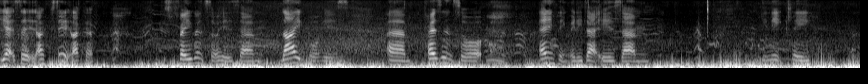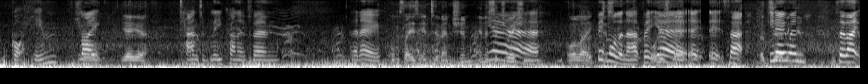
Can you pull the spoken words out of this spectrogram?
yeah, so I see it like a his fragrance or his um, light or his um, presence or Mm. anything really that is um, uniquely got him Sure. like Yeah, yeah. tangibly kind of um, I don't know Almost like his intervention in a Yeah. situation, or like a bit just more than that but yeah like, it, it's that you know when him. so like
